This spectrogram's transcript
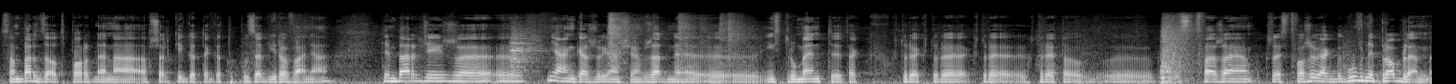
są bardzo odporne na wszelkiego tego typu zawirowania. Tym bardziej, że e, nie angażują się w żadne instrumenty, tak, które, które, które, które to stwarzają, które stworzyły jakby główny problem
